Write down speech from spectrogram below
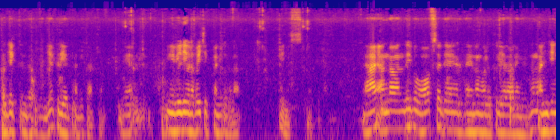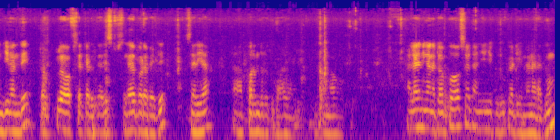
ப்ரொஜெக்ட்ன்றது கொஞ்சம் கிரியேட் பண்ணி காட்டுறோம். நீங்கள் வீடியோவில் போய் செக் பண்ணி கொடுக்கலாம் நான் அங்கே வந்து இப்போ ஆஃப் செட் எடுத்தேன் உங்களுக்கு கிளியராக அஞ்சு இன்ச்சு வந்து டொப்பில் ஆஃப் செட் எடுத்தது ஸ்லேபோட போயிட்டு சரியா? பிறந்துறதுக்காக அல்லது நீங்கள் அந்த டொப்பு ஆஃப் செட் அஞ்சு இன்ச்சு கொடுக்காட்டி என்ன நடக்கும்?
